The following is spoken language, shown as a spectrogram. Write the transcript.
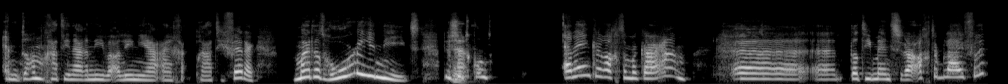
En dan gaat hij naar een nieuwe alinea en praat hij verder. Maar dat hoor je niet. Dus het komt in één keer achter elkaar aan. Uh, uh, dat die mensen daarachter blijven.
